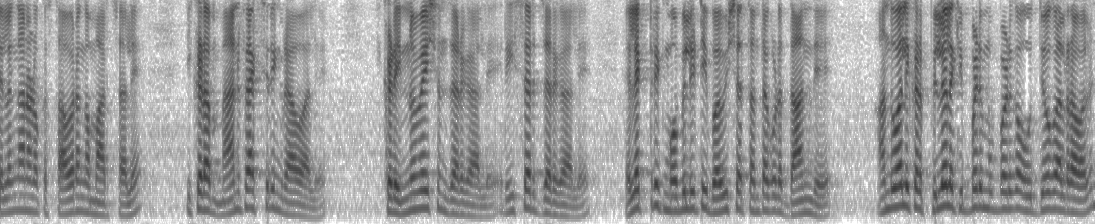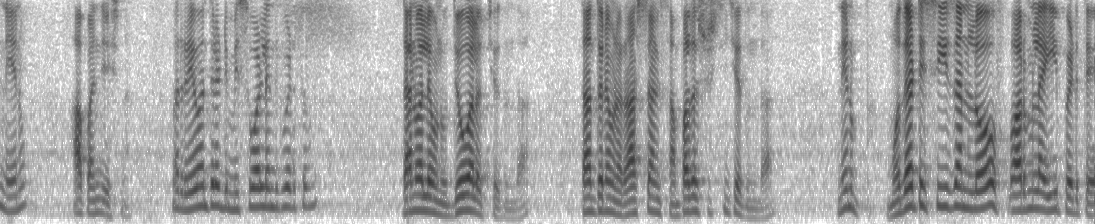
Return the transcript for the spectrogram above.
తెలంగాణను ఒక స్థావరంగా మార్చాలి ఇక్కడ మ్యానుఫ్యాక్చరింగ్ రావాలి ఇక్కడ ఇన్నోవేషన్ జరగాలి రీసెర్చ్ జరగాలి ఎలక్ట్రిక్ మొబిలిటీ భవిష్యత్ అంతా కూడా దాందే. అందువల్ల ఇక్కడ పిల్లలకి ఇబ్బడి ముబ్బడిగా ఉద్యోగాలు రావాలని నేను ఆ పని చేసిన. మరి రేవంత్ రెడ్డి మిస్ వరల్డ్ ఎందుకు పెడుతుంది? దానివల్ల ఏమైనా ఉద్యోగాలు వచ్చేది ఉందా? దాంతో ఏమైనా రాష్ట్రానికి సంపద సృష్టించేది ఉందా? నేను మొదటి సీజన్లో ఫార్ములా ఈ పెడితే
